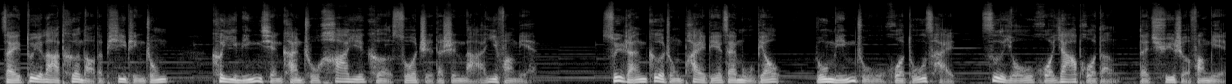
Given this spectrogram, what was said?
在对拉特瑙的批评中，可以明显看出哈耶克所指的是哪一方面。虽然各种派别在目标，如民主或独裁、自由或压迫等的取舍方面，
